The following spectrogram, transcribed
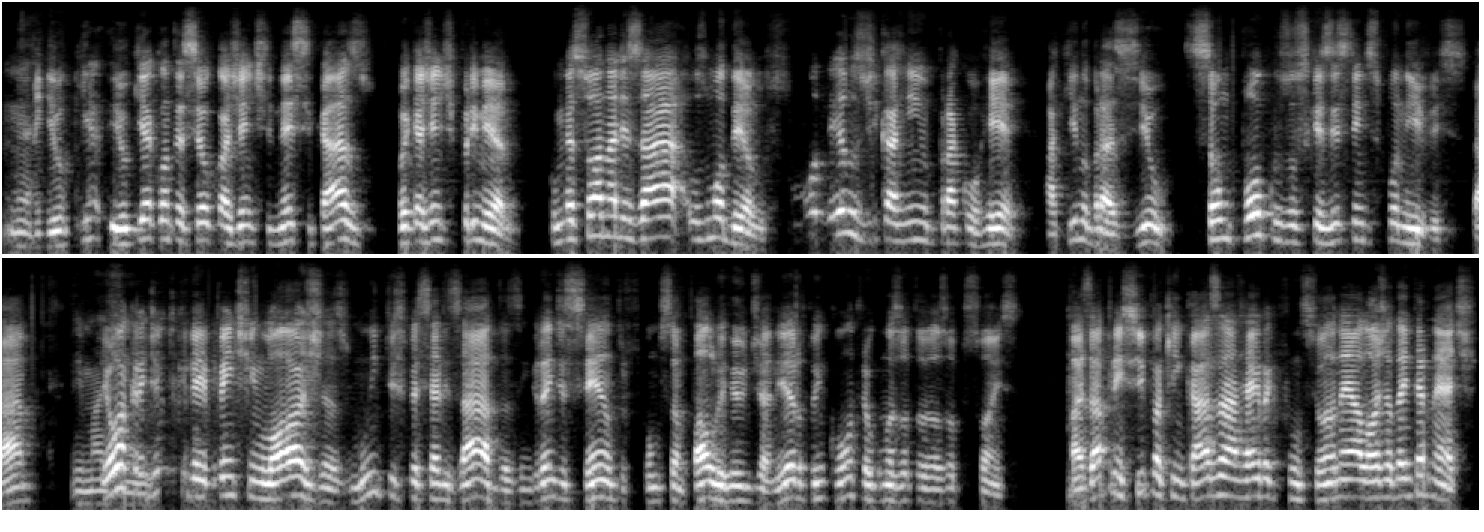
né? E o, que, e o que aconteceu com a gente nesse caso foi que a gente, primeiro, começou a analisar os modelos. Modelos de carrinho para correr aqui no Brasil são poucos os que existem disponíveis, tá? Imagina. Eu acredito que, de repente, em lojas muito especializadas, em grandes centros, como São Paulo e Rio de Janeiro, tu encontra algumas outras opções. Mas, a princípio, aqui em casa, a regra que funciona é a loja da internet.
